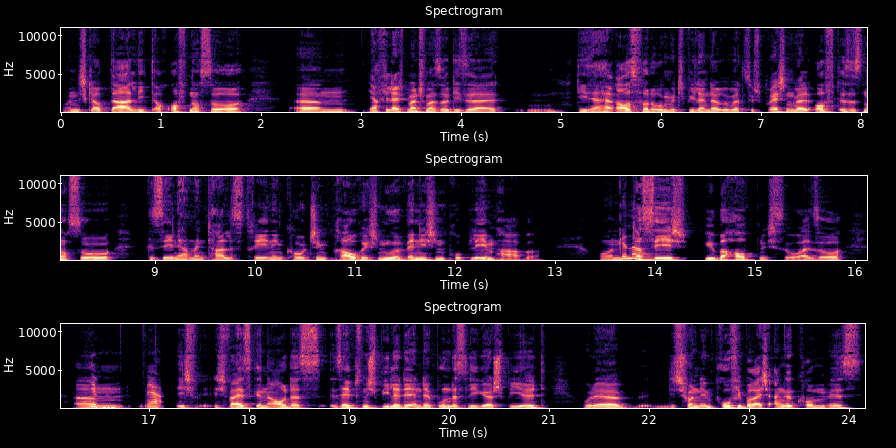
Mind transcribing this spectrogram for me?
Und ich glaube, da liegt auch oft noch so, ähm, ja, vielleicht manchmal so diese, diese Herausforderung mit Spielern darüber zu sprechen, weil oft ist es noch so gesehen, ja, mentales Training, Coaching brauche ich nur, wenn ich ein Problem habe. Und genau. das sehe ich überhaupt nicht so. Also ähm, ja. ich, ich weiß genau, dass selbst ein Spieler, der in der Bundesliga spielt oder schon im Profibereich angekommen ist,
